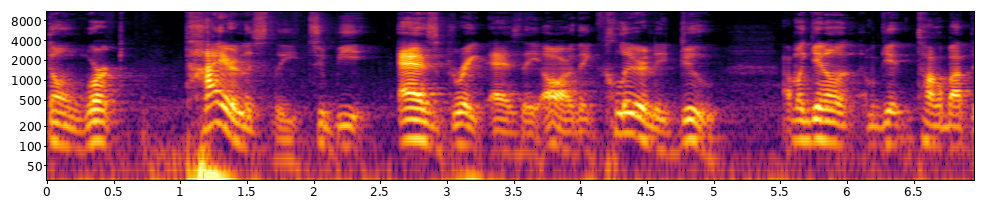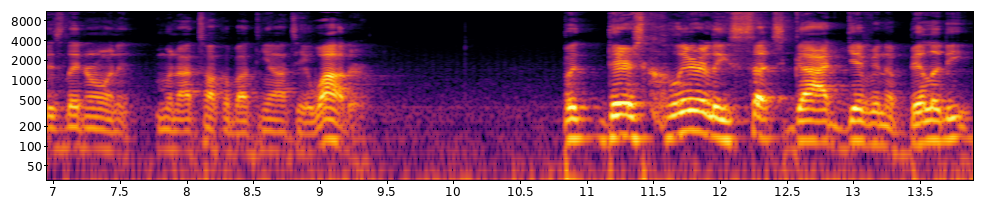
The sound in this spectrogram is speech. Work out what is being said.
don't work tirelessly to be as great as they are. They clearly do. I'm gonna get on. I'm gonna get talk about this later on when I talk about Deontay Wilder. But there's clearly such God-given ability.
